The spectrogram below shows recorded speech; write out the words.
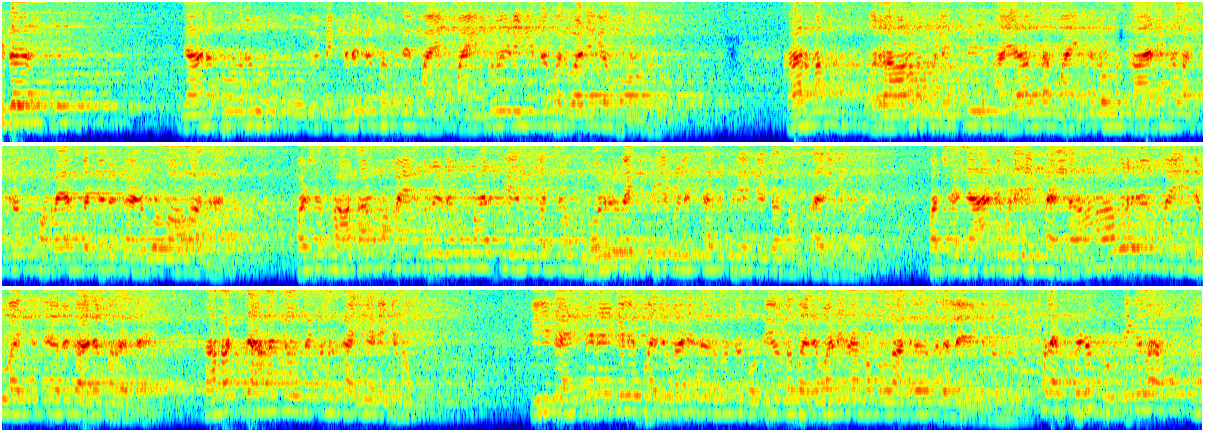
ഇത് ഞാനിപ്പോ ഒരു മിമിക്രിക്ക് നിർത്തി മൈൻഡ് റീഡിങ്ങിന്റെ പരിപാടിക്കാണ് പോണത്. കാരണം ഒരാളെ വിളിച്ച് അയാളുടെ മൈൻഡിലുള്ള കാര്യങ്ങളൊക്കെ പറയാൻ പറ്റിയൊരു കഴിവുള്ള ആളാണ് ഞാൻ. പക്ഷെ സാധാരണ മൈൻഡ് റീഡർമാർ ചെയ്യുന്നത് വെച്ചാൽ ഒരു വ്യക്തിയെ വിളിച്ച് അത് സംസാരിക്കുന്നത്. പക്ഷെ ഞാൻ ഇവിടെ ഇരിക്കുന്ന എല്ലാവരുടെയും മൈൻഡ് വായിച്ചിട്ട് ഒരു കാര്യം പറയട്ടെ. കറക്റ്റ് ആണെങ്കിൽ നിങ്ങൾ കൈയടിക്കണം ഇത് എങ്ങനെയെങ്കിലും പരിപാടി തീർന്നിട്ട് കുട്ടികളുടെ പരിപാടി പരിപാടിയിലാണെന്നുള്ള ആഗ്രഹത്തിലല്ലേ ഇരിക്കുന്നത്? നമ്മൾ എപ്പോഴും കുട്ടികളെ ഈ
